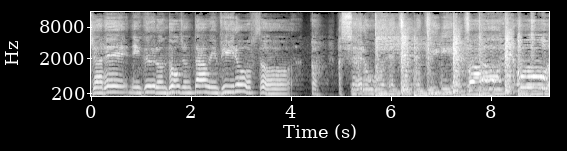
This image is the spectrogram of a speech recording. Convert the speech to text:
잘해 네 그런 동정 따윈 필요 없어 uh, I said a one and two and three and four 오,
